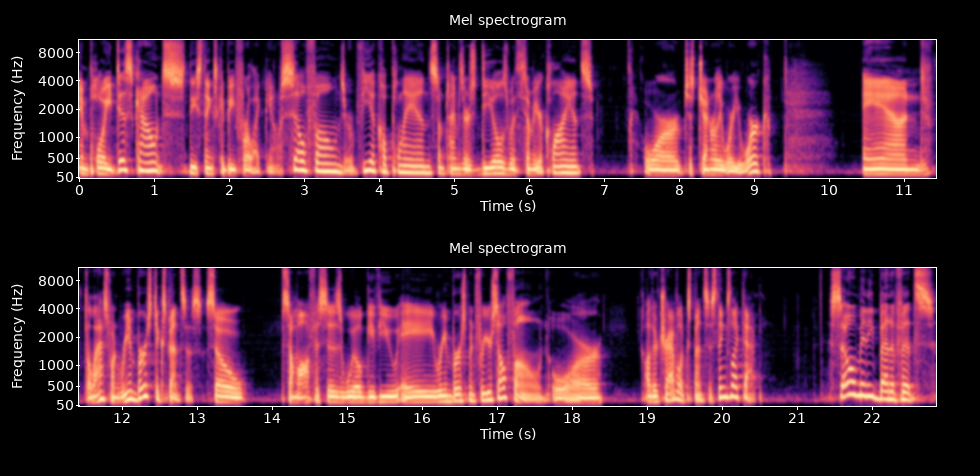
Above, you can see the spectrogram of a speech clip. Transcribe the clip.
Employee discounts. These things could be for like, you know, cell phones or vehicle plans. Sometimes there's deals with some of your clients or just generally where you work. And the last one, reimbursed expenses. So some offices will give you a reimbursement for your cell phone or other travel expenses, things like that. So many benefits,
